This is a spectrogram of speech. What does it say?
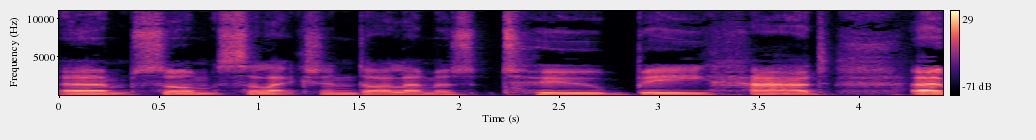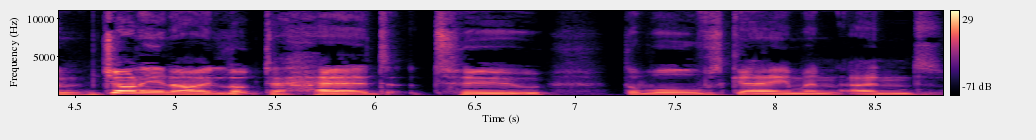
um, some selection dilemmas to be had. Um, Johnny and I looked ahead to the Wolves game and, and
